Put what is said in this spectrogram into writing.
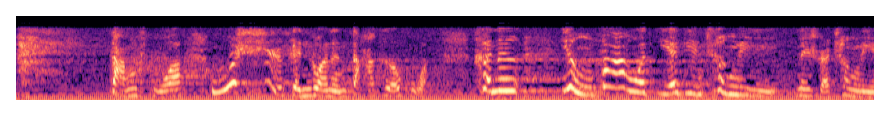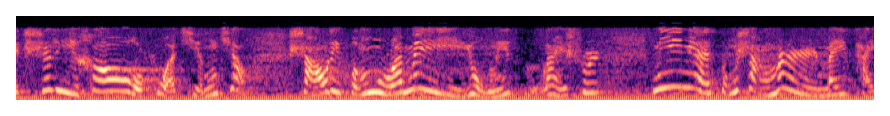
唉，当初我是跟着恁大哥过，可能硬把我接进城里。恁说城里吃的好，活轻巧。烧的蜂窝煤，用的自来水，米面送上门，买菜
